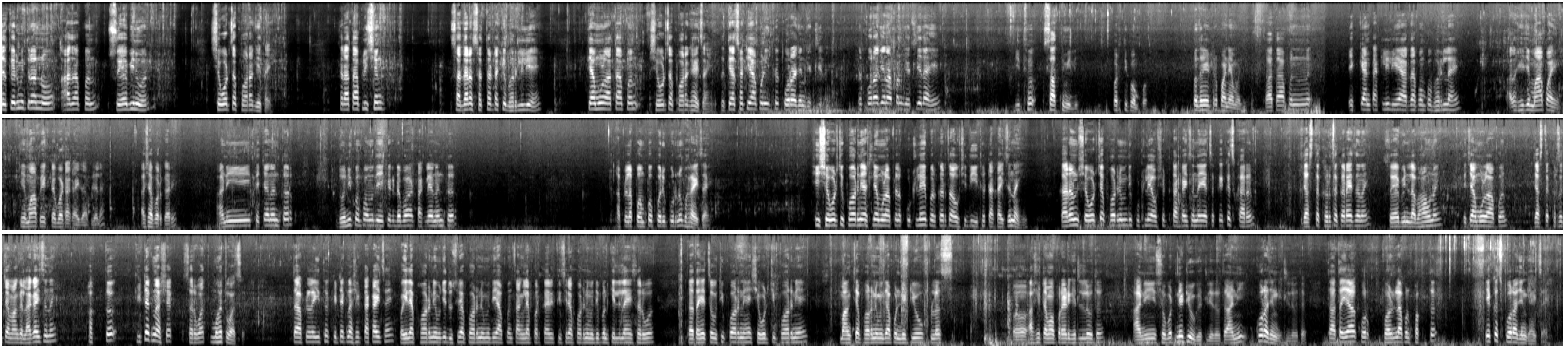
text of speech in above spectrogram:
शेतकरी मित्रांनो आज आपण सोयाबीनवर शेवटचा फवारा घेत आहे. तर आता आपली शेंग साधारण सत्तर टक्के भरलेली आहे. त्यामुळं आता आपण शेवटचा फवारा घ्यायचा आहे. तर त्यासाठी आपण इथं कोराजन घेतलेलं आहे. तर कोराजन आपण घेतलेलं आहे इथं सात मिली प्रतिपंप पंधरा लिटर पाण्यामध्ये. तर आता आपण एक कॅन टाकलेली आहे अर्धा पंप भरला आहे. आता हे जे माप आहे हे माप एक डबा टाकायचं आपल्याला अशा प्रकारे. आणि त्याच्यानंतर दोन्ही पंपामध्ये एक एक डबा टाकल्यानंतर आपल्याला पंप परिपूर्ण भरायचा आहे. ही शेवटची फवारणी असल्यामुळे आपल्याला कुठल्याही प्रकारचं औषधी इथं टाकायचं नाही. कारण शेवटच्या फवारणीमध्ये कुठलंही औषध टाकायचं नाही याचं एकच कारण जास्त खर्च करायचा नाही सोयाबीनला भाव नाही त्याच्यामुळं आपण जास्त खर्चाच्या मागे लागायचं नाही. फक्त कीटकनाशक सर्वात महत्त्वाचं. तर आपल्याला इथं कीटकनाशक टाकायचं आहे. पहिल्या फवारणी म्हणजे दुसऱ्या फवारणीमध्ये आपण चांगल्या प्रकारे तिसऱ्या फवारणीमध्ये पण केलेलं आहे सर्व. तर आता हे चौथी फवारणी आहे शेवटची फवारणी आहे. मागच्या फवारणीमध्ये आपण नेटिओ प्लस असे टमापराईड घेतलेलं होतं आणि सोबत नेटिओ घेतलेलं होतं आणि कोराजन घेतलेलं होतं. तर आता या कोर फवारणीला आपण फक्त एकच कोराजन घ्यायचं आहे.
